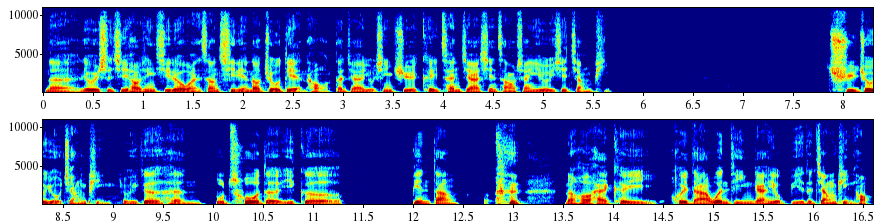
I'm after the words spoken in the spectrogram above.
那六月十七号星期六晚上七点到九点，哈，大家有兴趣也可以参加。现场好像也有一些奖品，去就有奖品，有一个很不错的一个便当，然后还可以回答问题，应该还有别的奖品，哈。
